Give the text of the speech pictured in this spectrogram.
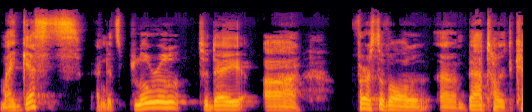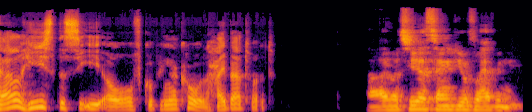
My guests, and it's plural today, are first of all um, Berthold Kerl. He's the CEO of KuppingerCole. Hi, Berthold. Hi, Matthias. Thank you for having me.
